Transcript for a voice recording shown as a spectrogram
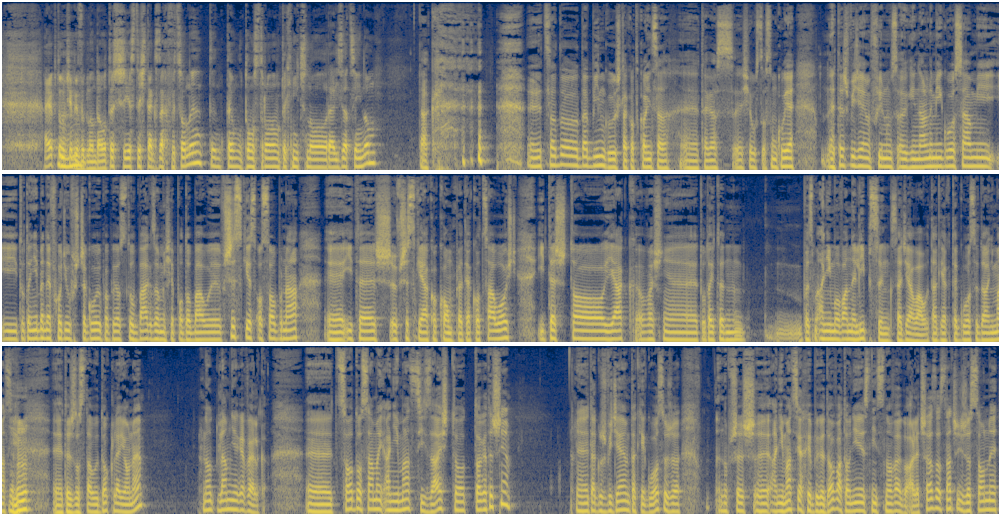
A jak to u Ciebie mhm. wyglądało? Też jesteś tak zachwycony tą, tą stroną techniczno-realizacyjną? Tak. Co do dubbingu, już tak od końca e, teraz się ustosunkuję. E, też widziałem film z oryginalnymi głosami i tutaj nie będę wchodził w szczegóły, po prostu bardzo mi się podobały. Wszystkie z osobna e, i też wszystkie jako komplet, jako całość i też to, jak właśnie tutaj ten powiedzmy animowany lip sync zadziałał, tak jak te głosy do animacji mhm. też zostały doklejone. No dla mnie rewelka. E, co do samej animacji zaś, to teoretycznie e, tak już widziałem takie głosy, że no przecież e, animacja hybrydowa to nie jest nic nowego, ale trzeba zaznaczyć, że Sony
